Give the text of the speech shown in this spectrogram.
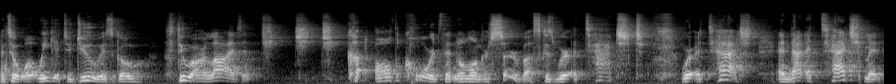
And so what we get to do is go through our lives and cut all the cords that no longer serve us because we're attached. We're attached and that attachment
